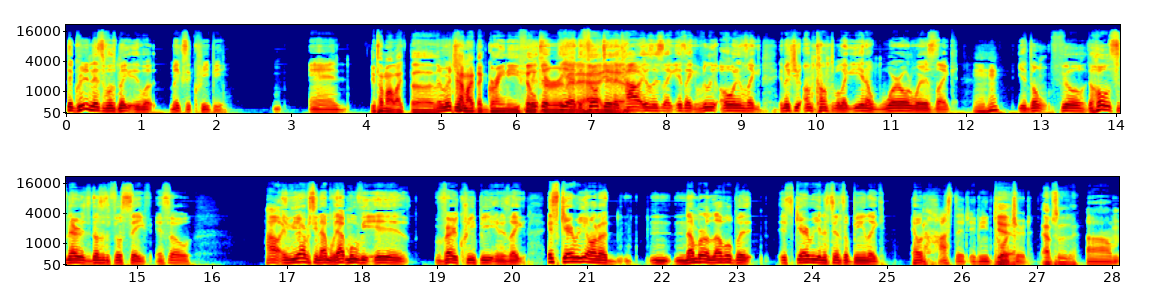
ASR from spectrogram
The grittiness was make is what makes it creepy. And You're talking about like the, The original- kind of like the grainy filter. the, yeah, that the filter, had, like how it's like it's like really old and it's like it makes you uncomfortable. Like you're in a world where it's like hmm you don't feel the whole scenario doesn't feel safe. And so, how if you ever seen that movie? That movie is very creepy and it's like it's scary on a n- number of level, but it's scary in the sense of being like held hostage and being Yeah, tortured. absolutely. Um,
